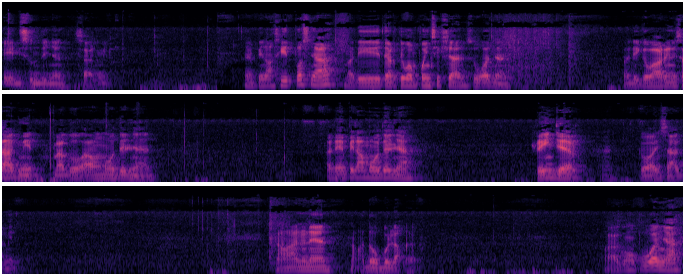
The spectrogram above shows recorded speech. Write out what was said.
Edison din yan, Sagmit. Yan, pinaka-seat post niya, bali 31.6 yan, sukat yan. Bali, gawa rin ni Sagmit, bago ang model niya yan. Ano yung pinaka-model niya? Ranger, Gawa yung sagmit. Naka ano na yan, naka double lock yan. Bagong upuan niya,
